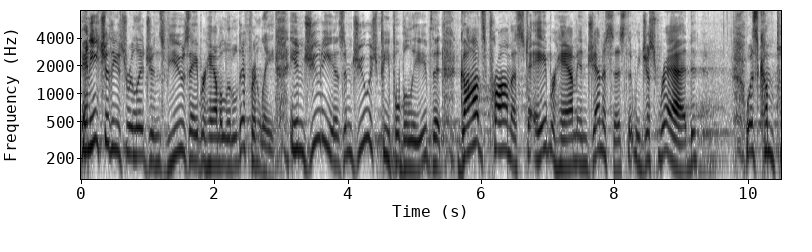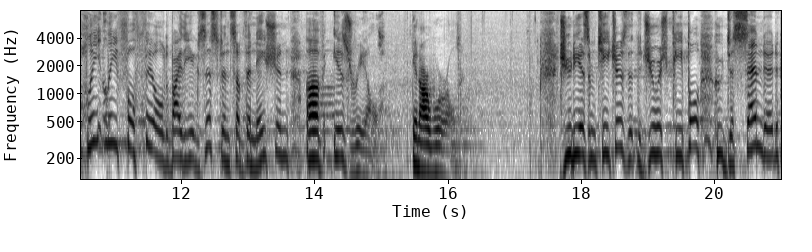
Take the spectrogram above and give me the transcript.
And each of these religions views Abraham a little differently. In Judaism, Jewish people believe that God's promise to Abraham in Genesis that we just read was completely fulfilled by the existence of the nation of Israel in our world. Judaism teaches that the Jewish people who descended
